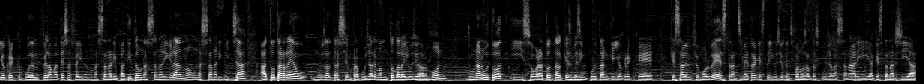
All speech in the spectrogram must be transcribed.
Jo crec que podem fer la mateixa feina en un escenari petit, en un escenari gran o un escenari mitjà, a tot arreu. Nosaltres sempre pujarem amb tota la il·lusió del món, donant-ho tot i sobretot el que és més important, que jo crec que, que sabem fer molt bé, és transmetre aquesta il·lusió que ens fa a nosaltres pujar a l'escenari i aquesta energia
